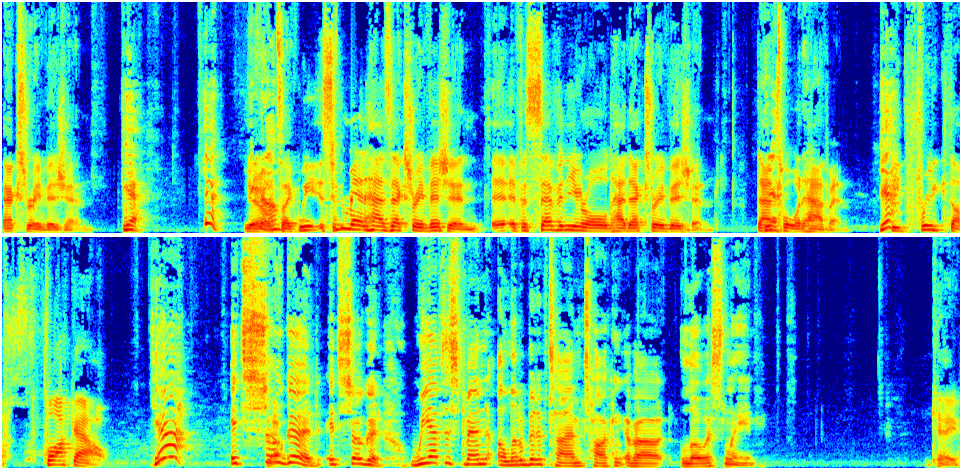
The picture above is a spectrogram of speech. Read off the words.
X-ray vision. Yeah. Yeah. You, know, it's like we Superman has X-ray vision. If a seven-year-old had X-ray vision, that's Yeah. what would happen. Yeah. He'd freak the fuck out. Yeah. It's so Yeah. good. It's so good. We have to spend a little bit of time talking about Lois Lane. Okay.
